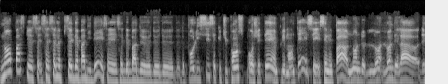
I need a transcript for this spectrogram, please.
non, parce que c'est débat d'idées, c'est débat de, de, de, de policy, c'est que tu penses projeter, implémenter. Ce n'est pas non de, loin de là de,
